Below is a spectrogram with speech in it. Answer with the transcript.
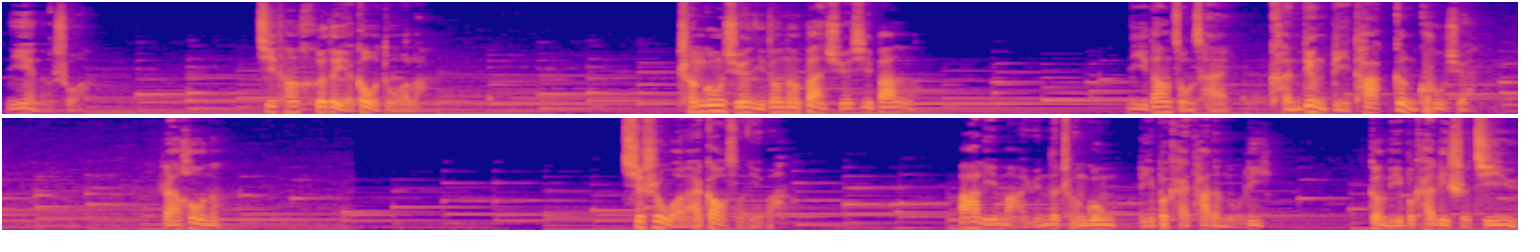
你也能说？鸡汤喝的也够多了。成功学你都能办学习班了，你当总裁肯定比他更酷炫。然后呢？其实我来告诉你吧，阿里马云的成功离不开他的努力，更离不开历史机遇。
